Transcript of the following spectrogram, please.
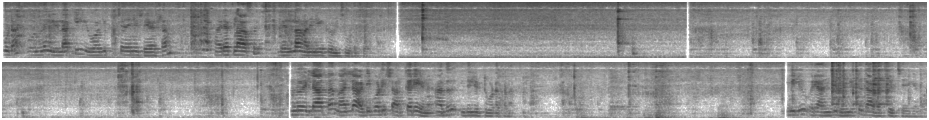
കൂടെ ഒന്ന് ഇളക്കി യോജിപ്പിച്ചതിന് ശേഷം അര ഗ്ലാസ് വെള്ളം അതിലേക്ക് ഒഴിച്ചു കൊടുക്കുക. ഒന്നുമില്ലാത്ത നല്ല അടിപൊളി ശർക്കരയാണ് അത് ഇതിലിട്ട് കൊടുക്കണം. ഇതിൽ ഒരു അഞ്ച് മിനിറ്റ് ഇത് അടച്ചു വെച്ചേക്കണം.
